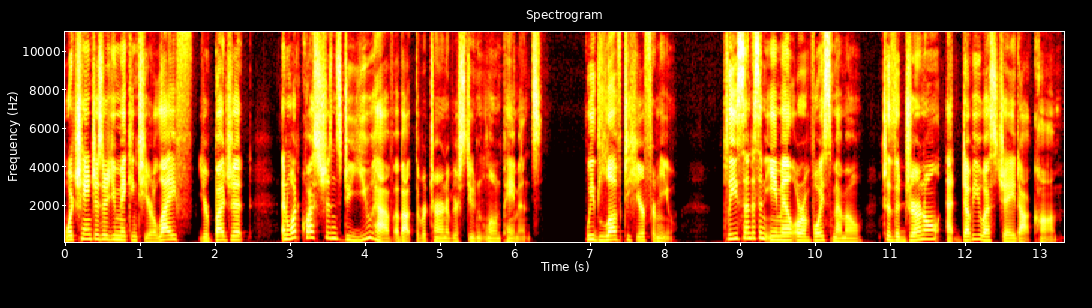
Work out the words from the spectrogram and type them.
What changes are you making to your life, your budget, and what questions do you have about the return of your student loan payments? We'd love to hear from you please send us an email or a voice memo to thejournal at wsj.com.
